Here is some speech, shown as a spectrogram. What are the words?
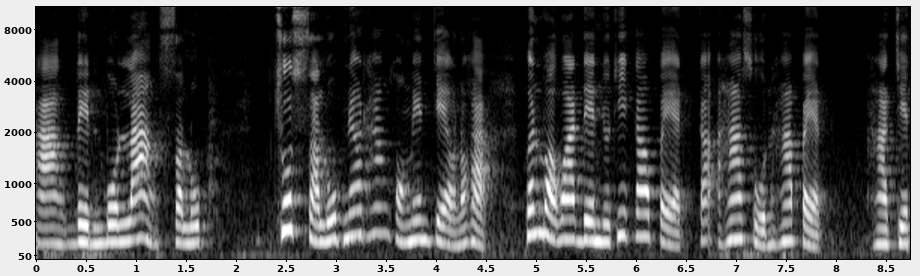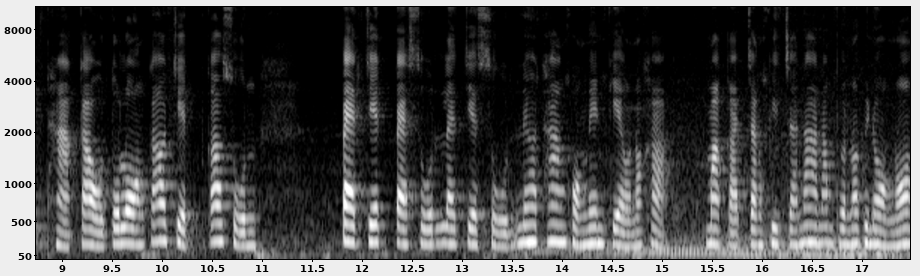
ทางเด่นบนล่างสรุป ชุดสรุปแนวทางของเน้นแจวเนาะค่ะ เพื่อนบอกว่าเด่นอยู่ที่ 98 50 58 57 59ตัวรอง 97 90 87 80 และ 70 แนวทางของเน้นแจวเนาะค่ะ มากัดจังพิจารณาน้ำเพิ่นเนาะพี่น้องเนาะ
